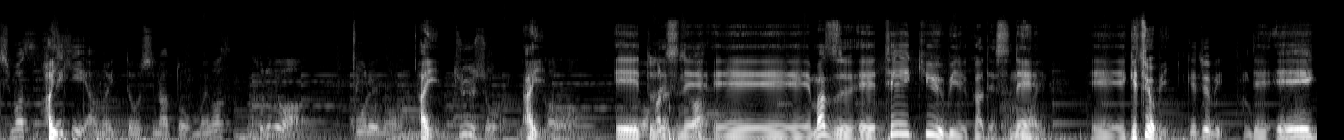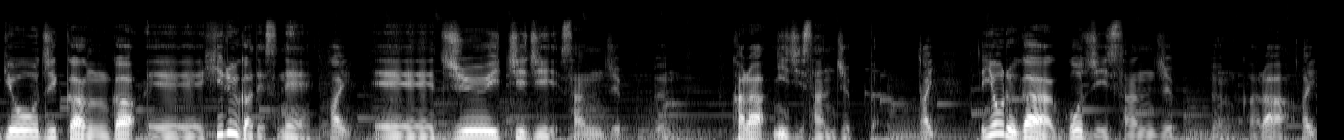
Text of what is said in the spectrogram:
いします、はい。ぜひあの行ってほしいなと思います。それでは恒例のはい。住所はい。なんかはえーっとですねえーまず、えー定休日がですね、はい。えー月曜日。月曜日。で営業時間が、えー昼がですね、はい。えー11時30分から2時30分。はい。で夜が5時30分から、はい。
